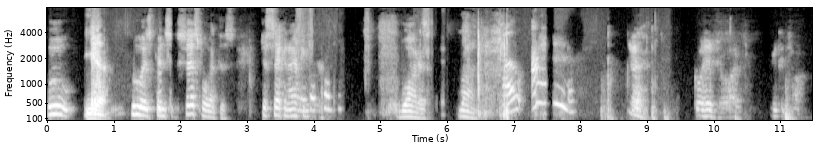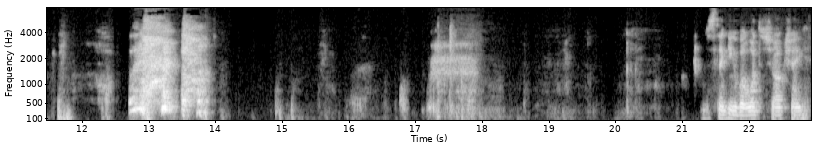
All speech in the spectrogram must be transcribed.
who yeah. who has been successful at this? Just a second, I have to get water. run. Oh, I Yeah. Go ahead, Joe. I- You can talk. I'm just thinking about what to shock shake.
